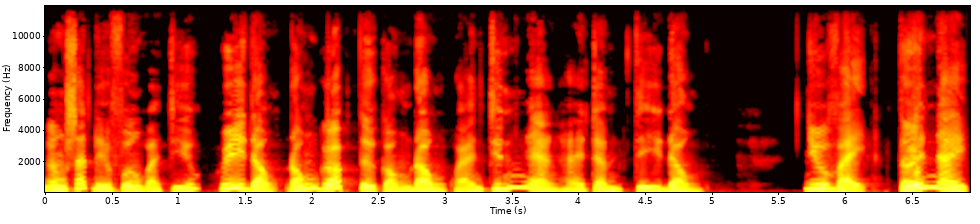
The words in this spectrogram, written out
ngân sách địa phương và chỉ huy động đóng góp từ cộng đồng khoảng 9.200 tỷ đồng. Như vậy, tới nay,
